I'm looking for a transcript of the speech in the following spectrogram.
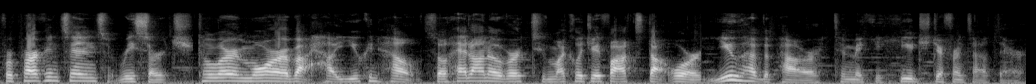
for Parkinson's research to learn more about how you can help. So head on over to michaeljfox.org. You have the power to make a huge difference out there.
